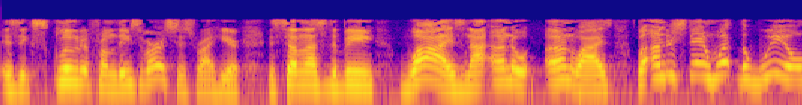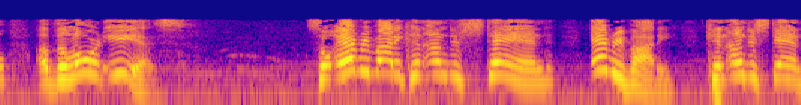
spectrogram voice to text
is excluded from these verses right here. It's telling us to be wise, not un- unwise, but understand what the will of the Lord is. So everybody can understand, everybody can understand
